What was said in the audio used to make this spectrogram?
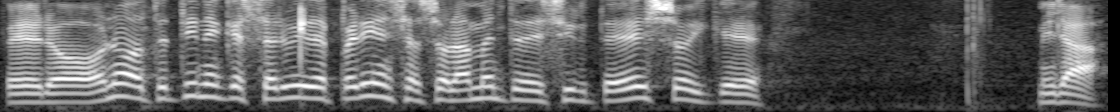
Pero no, te tiene que servir de experiencia solamente decirte eso y que, mirá,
